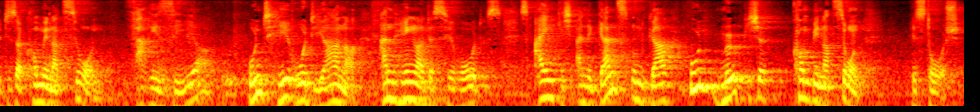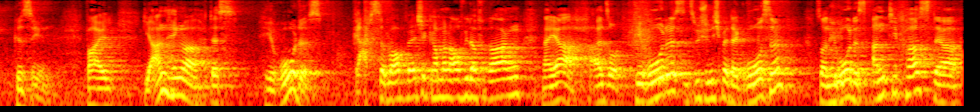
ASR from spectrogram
mit dieser Kombination Pharisäer und Herodianer, Anhänger des Herodes, ist eigentlich eine ganz und gar unmögliche Kombination, historisch gesehen. Weil die Anhänger des Herodes, gab es da überhaupt welche, kann man auch wieder fragen. Naja, also Herodes, inzwischen nicht mehr der Große, sondern Herodes Antipas, der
